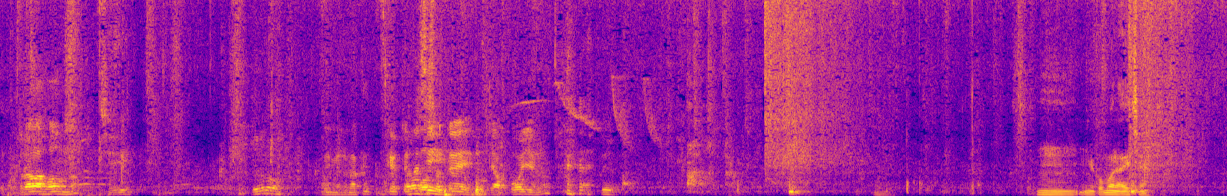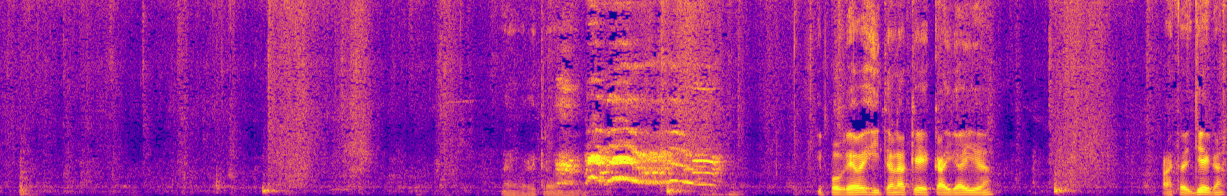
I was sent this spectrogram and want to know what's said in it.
Es un trabajón, ¿no? Sí. Duro. Y menos mal que, que tu esposo sí. te, te apoye, ¿no? Sí. Mm, ¿Cómo la echa? No, por ahí trabajando. Y pobre abejita la que caiga ahí, ¿eh? Hasta ahí llega.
